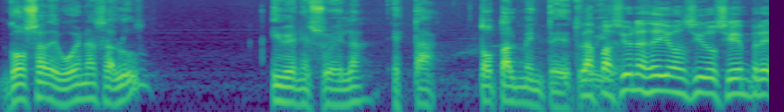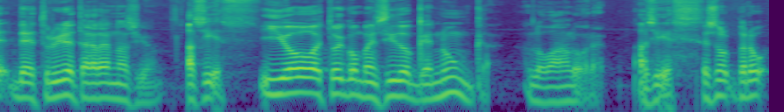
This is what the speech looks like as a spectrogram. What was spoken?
goza de buena salud y Venezuela está totalmente destruida. Las pasiones de ellos han sido siempre destruir esta gran nación. Así es. Y yo estoy convencido que nunca lo van a lograr. Así es. Eso, pero,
